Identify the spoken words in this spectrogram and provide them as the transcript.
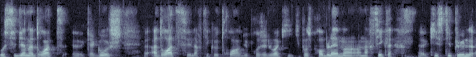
aussi bien à droite euh, qu'à gauche. Euh, à droite, c'est l'article 3 du projet de loi qui, pose problème, un, article euh, qui stipule,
